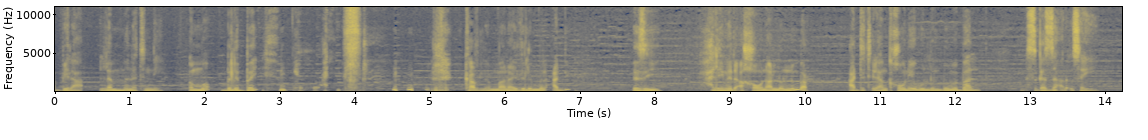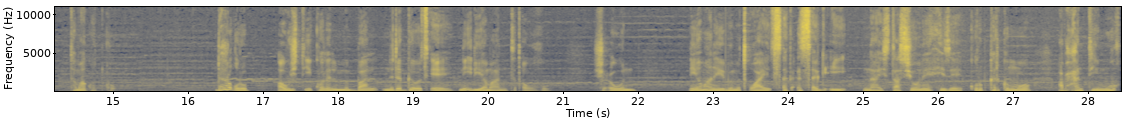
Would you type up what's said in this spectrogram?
ኣቢላ ለመነትኒ። እሞ ብልበይ ካብ ለማናይ ዝልምን ዓዲ እዚ ሓሊመ ደኣ ክኸውን ኣሎኒ እምበር ዓዲ ጥልያን ክኸውን የብሉን ብምባል ምስ ገዛእ ርእሰይ ተማጎትኩ። ድሕሪ ቁሩብ ኣብ ውሽጢ ኮለል ምባል ንደገ ወጽኤ ንኢድ የማን ተጠወኹ። ሽዑ ውን ንየማነይ ብምጥዋይ ጸግዒ ጸግዒ ናይ ስታስዮነይ ሒዘ ቁሩብ ከድኩ እሞ ኣብ ሓንቲ ምውቕ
